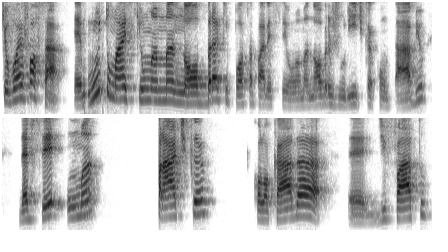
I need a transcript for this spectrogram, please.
que eu vou reforçar. É muito mais que uma manobra que possa parecer uma manobra jurídica contábil, deve ser uma prática colocada é, de fato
